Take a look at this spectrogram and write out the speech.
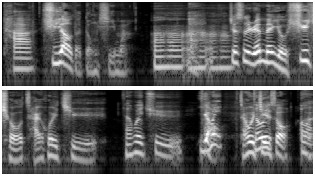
他需要的东西吗？啊哈啊哈，就是人们有需求才会去，才会去要，才会接受。哦，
